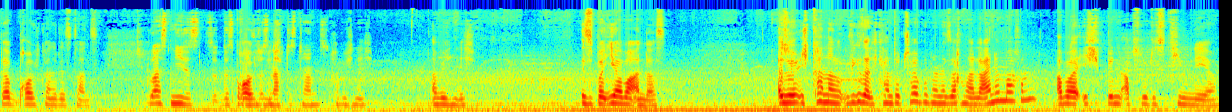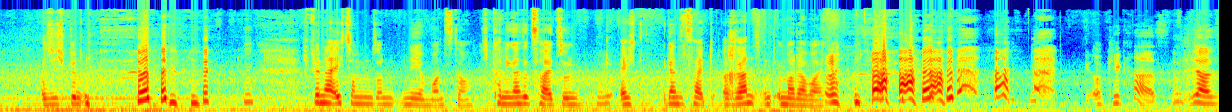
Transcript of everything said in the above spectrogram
da brauche ich keine Distanz. Du hast nie das, das Bedürfnis nach Distanz? Habe ich nicht. Habe ich nicht. Ist bei ihr aber anders. Also ich kann dann, wie gesagt, ich kann total gut meine Sachen alleine machen, aber ich bin absolutes Team Nähe. Also ich bin. ich bin da echt so ein, so ein Nähemonster. Ich kann die ganze Zeit so echt die ganze Zeit ran und immer dabei. okay, krass. Ja, das,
